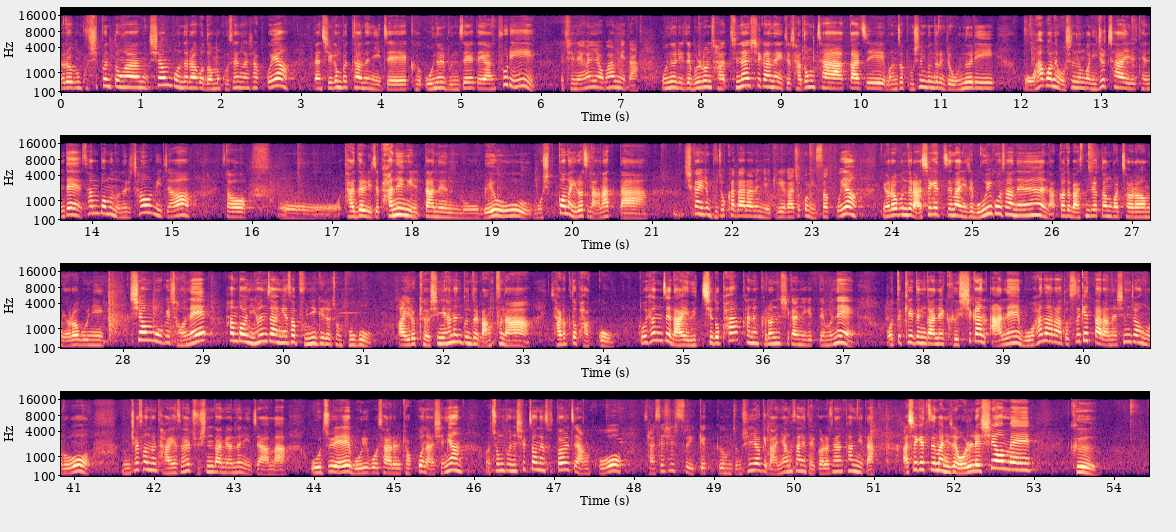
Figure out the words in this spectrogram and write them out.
여러분 90분 동안 시험 보느라고 너무 고생하셨고요. 일단 지금부터는 이제 그 오늘 문제에 대한 풀이 진행하려고 합니다. 오늘 이제 물론 자, 지난 시간에 이제 자동차까지 먼저 보신 분들은 이제 오늘이 뭐 학원에 오시는 건 2주차일 텐데 3범은 오늘이 처음이죠. 그래서 어, 다들 이제 반응이 일단은 뭐 매우 뭐 쉽거나 이러진 않았다. 시간이 좀 부족하다라는 얘기가 조금 있었고요. 여러분들 아시겠지만 이제 모의고사는 아까도 말씀드렸던 것처럼 여러분이 시험 보기 전에 한번 이 현장에서 분위기를 좀 보고 아 이렇게 열심히 하는 분들 많구나 자극도 받고 또 현재 나의 위치도 파악하는 그런 시간이기 때문에 어떻게든 간에 그 시간 안에 뭐 하나라도 쓰겠다라는 심정으로 음, 최선을 다해서 해주신다면은 이제 아마 5주의 모의고사를 겪고 나시면 어, 충분히 실전에서 떨지 않고 잘 쓰실 수 있게끔 좀 실력이 많이 향상이 될 거라 생각합니다. 아시겠지만 이제 원래 시험의 그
